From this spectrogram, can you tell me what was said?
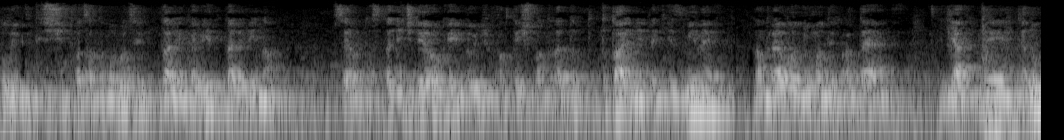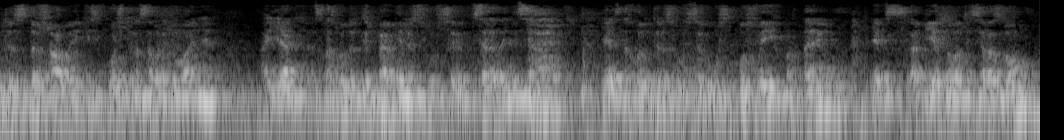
були в 2020 році. Далі ковід, далі війна. Все, останні 4 роки йдуть фактично тотальні такі зміни. Нам треба було думати про те, як не тягнути з держави якісь кошти на самоврядування, а як знаходити певні ресурси всередині себе, як знаходити ресурси у, у своїх партнерів, як об'єднуватися разом.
